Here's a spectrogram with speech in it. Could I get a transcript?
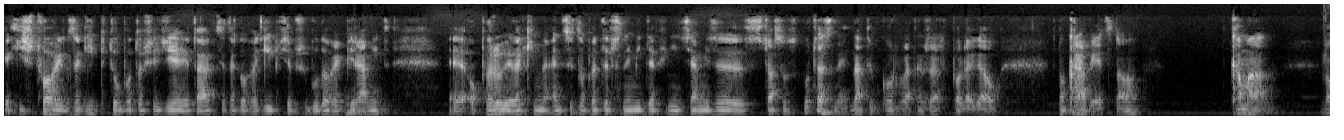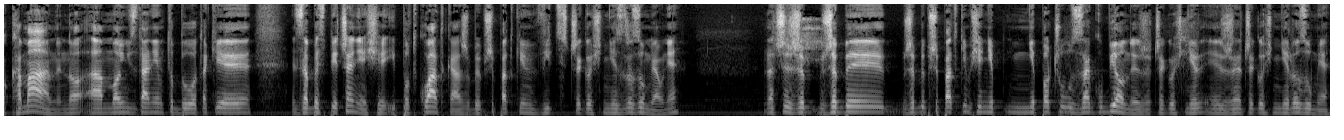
jakiś człowiek z Egiptu, bo to się dzieje, ta akcja tego w Egipcie przy budowie piramid, operuje takimi encyklopedycznymi definicjami z, z czasów współczesnych. Na tym kurwa ten żart polegał. No krawiec, no. Come on. No come no a moim zdaniem to było takie zabezpieczenie się i podkładka, żeby przypadkiem widz czegoś nie zrozumiał, nie? Znaczy, żeby, żeby przypadkiem się nie, nie poczuł zagubiony, że czegoś nie, że czegoś nie rozumie.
